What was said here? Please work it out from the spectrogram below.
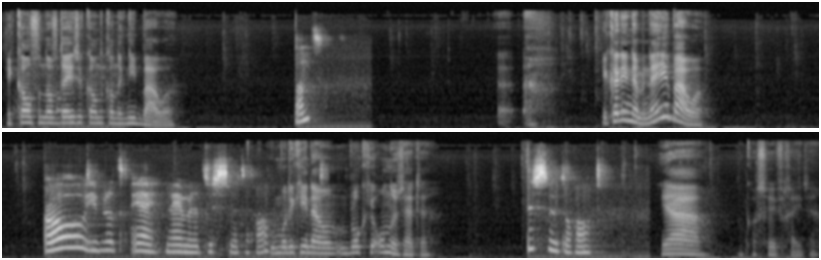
ik kan vanaf deze kant kan ik niet bouwen. Want? Je kan niet naar beneden bouwen. Oh, je bedoelt... Ja, nee, maar dat wisten we toch al? Hoe moet ik hier nou een blokje onder zetten? Dat wisten we toch al? Ja, ik was het weer vergeten.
